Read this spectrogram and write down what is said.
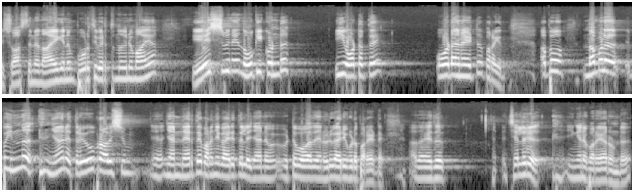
വിശ്വാസത്തിന്റെ നായകനും പൂർത്തി വരുത്തുന്നതിനുമായ യേശുവിനെ നോക്കിക്കൊണ്ട് ഈ ഓട്ടത്തെ ഓടാനായിട്ട് പറയുന്നു. അപ്പോൾ നമ്മൾ ഇപ്പോൾ ഇന്ന് ഞാൻ എത്രയോ പ്രാവശ്യം ഞാൻ നേരത്തെ പറഞ്ഞ കാര്യത്തിൽ ഞാൻ വിട്ടുപോകാതെ ഞാൻ ഒരു കാര്യം കൂടെ പറയട്ടെ. അതായത് ചിലർ ഇങ്ങനെ പറയാറുണ്ട്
